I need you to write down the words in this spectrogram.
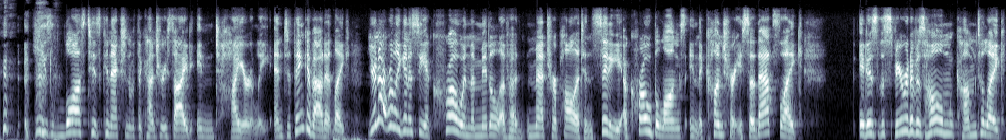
He's lost his connection with the countryside entirely. And to think about it, like you're not really going to see a crow in the middle of a metropolitan city. A crow belongs in the country. So that's like it is the spirit of his home come to like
